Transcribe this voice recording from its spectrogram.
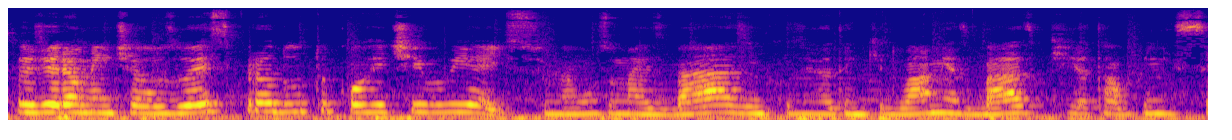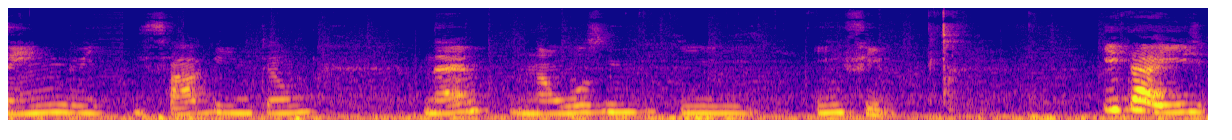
Então, geralmente eu uso esse produto corretivo e é isso. Não uso mais base, inclusive eu tenho que doar minhas bases, porque já tava vencendo e, e sabe, então né? Não usem e enfim. E daí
